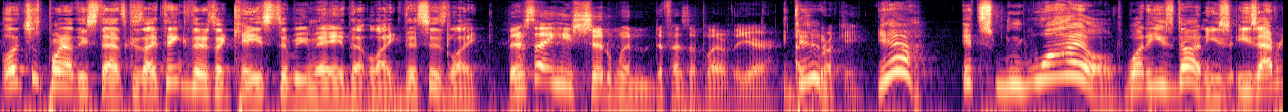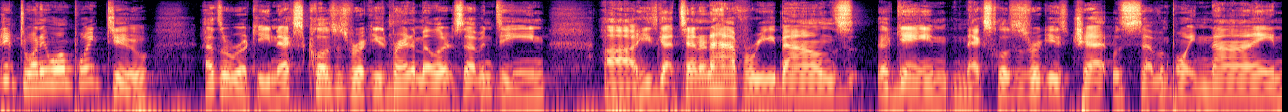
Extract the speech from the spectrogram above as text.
let's just point out these stats because I think there's a case to be made that like this is like They're saying he should win Defensive Player of the Year as a dude, rookie. Yeah, it's wild what he's done. He's he's averaging 21.2 as a rookie. Next closest rookie is Brandon Miller at 17. Uh, he's got 10 and a half rebounds a game. Next closest rookie is Chet with 7.9.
